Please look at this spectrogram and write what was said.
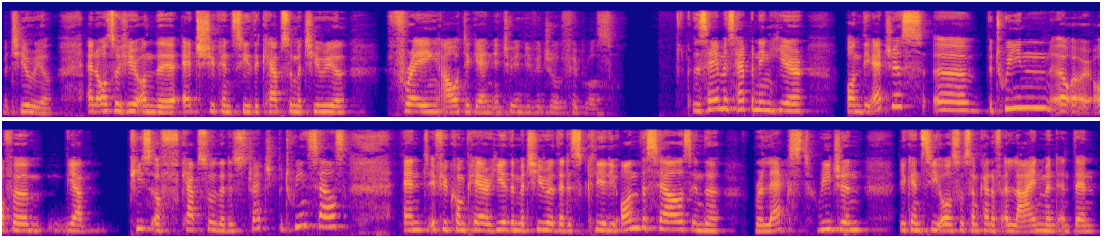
material. And also here on the edge, you can see the capsule material fraying out again into individual fibrils. The same is happening here on the edges uh, between uh, of a yeah piece of capsule that is stretched between cells. And if you compare here the material that is clearly on the cells in the relaxed region, you can see also some kind of alignment. And then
